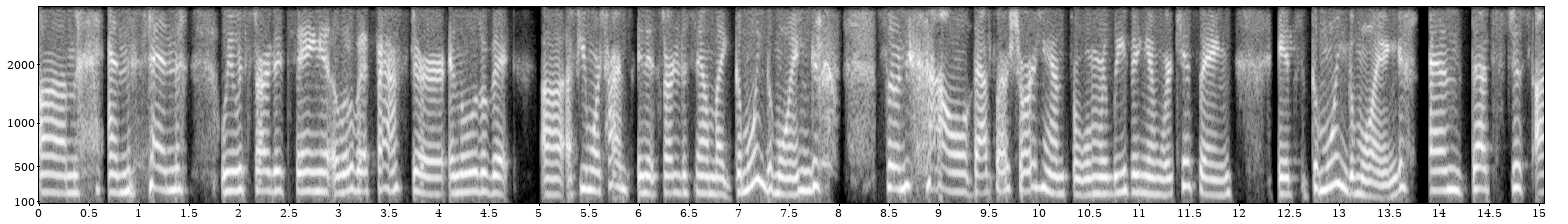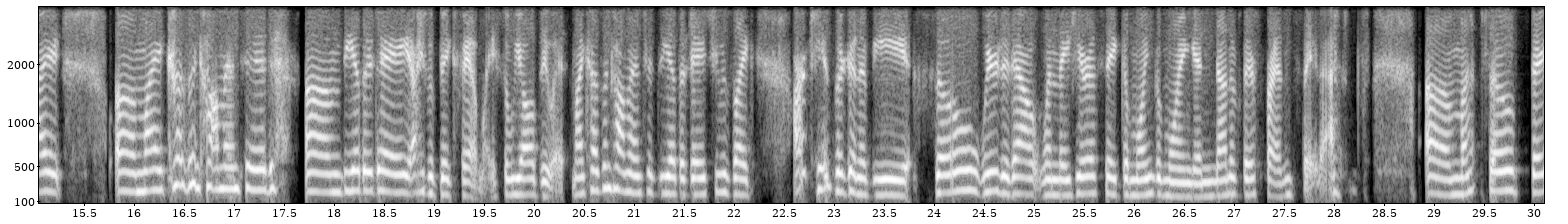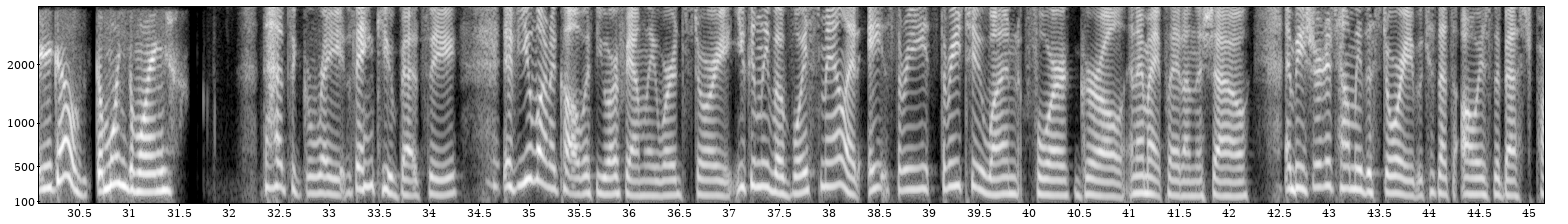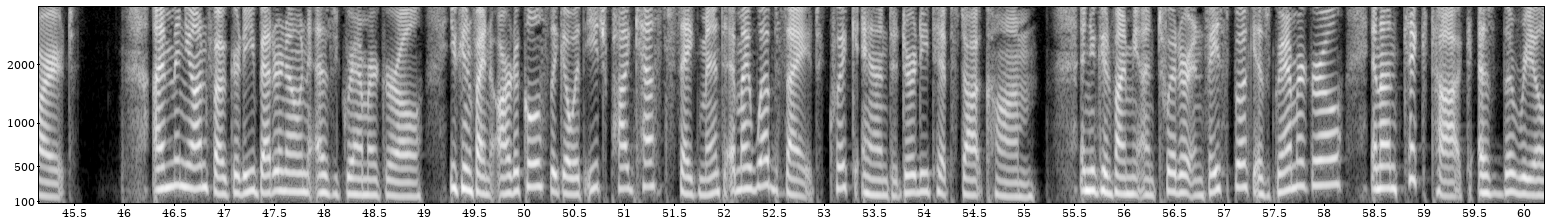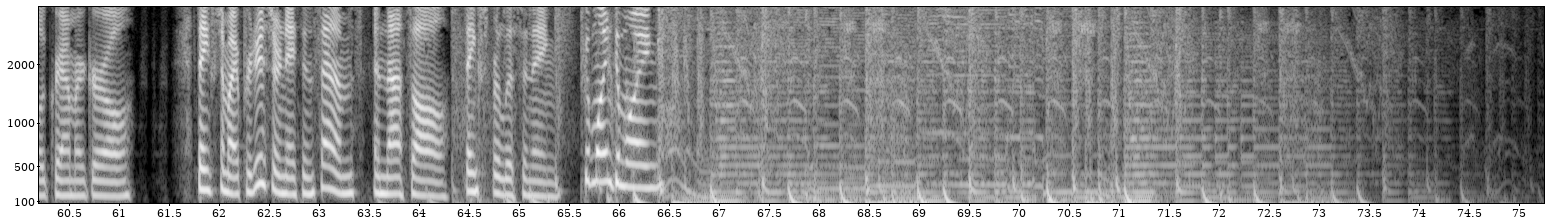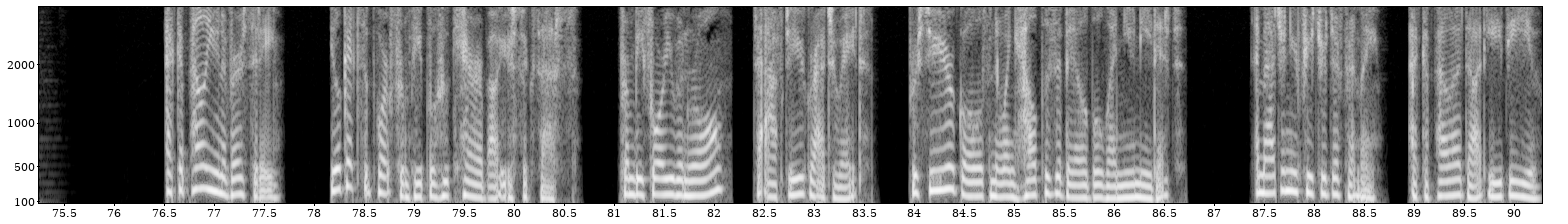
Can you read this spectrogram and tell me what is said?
Um, and then we would started saying it a little bit faster and a little bit uh, a few more times, and it started to sound like gamoing, gamoing. so now that's our shorthand for when we're leaving and we're kissing. It's gamoing, gamoing, and that's just I. Uh, my cousin commented um, the other day. I have a big family, so we all do it. My cousin commented the other day. She was like, "Our kids are going to be so weirded out when they hear us say gamoing, gamoing, and none of their friends say that." Um, so there you go, gamoing, gamoing. That's great. Thank you, Betsy. If you want to call with your family word story, you can leave a voicemail at 83321-4GIRL and I might play it on the show. And be sure to tell me the story because that's always the best part. I'm Mignon Fogarty, better known as Grammar Girl. You can find articles that go with each podcast segment at my website, quickanddirtytips.com. And you can find me on Twitter and Facebook as Grammar Girl and on TikTok as The Real Grammar Girl. Thanks to my producer, Nathan Semes, and that's all. Thanks for listening. Good morning, good morning. At Capella University, you'll get support from people who care about your success. From before you enroll to after you graduate, pursue your goals knowing help is available when you need it. Imagine your future differently at capella.edu.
